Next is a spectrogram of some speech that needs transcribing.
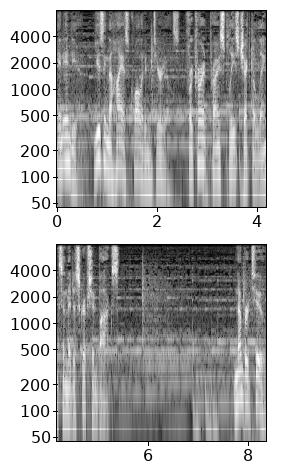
in India, using the highest quality materials. For current price, please check the links in the description box. Number 2.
